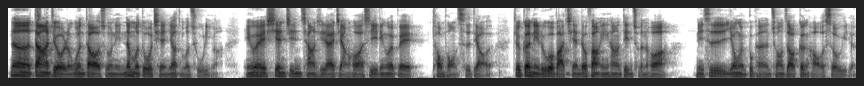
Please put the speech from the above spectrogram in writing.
那当然就有人问到说，你那么多钱要怎么处理嘛？因为现金长期来讲的话，是一定会被通膨吃掉的。就跟你如果把钱都放银行定存的话，你是永远不可能创造更好的收益的，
